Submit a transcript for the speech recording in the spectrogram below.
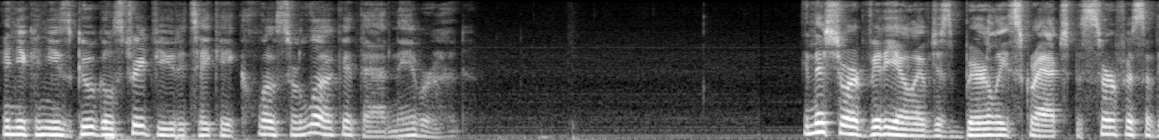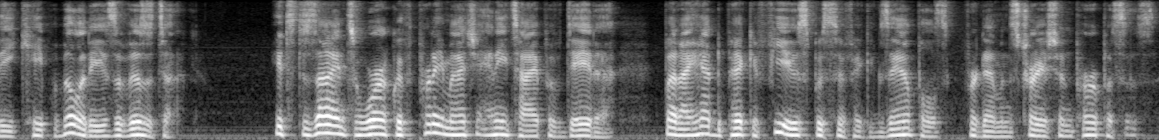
And you can use Google Street View to take a closer look at that neighborhood. In this short video, I've just barely scratched the surface of the capabilities of Visitech. It's designed to work with pretty much any type of data, but I had to pick a few specific examples for demonstration purposes.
